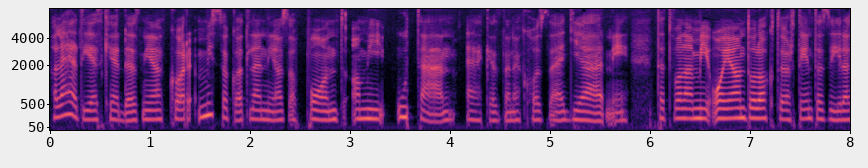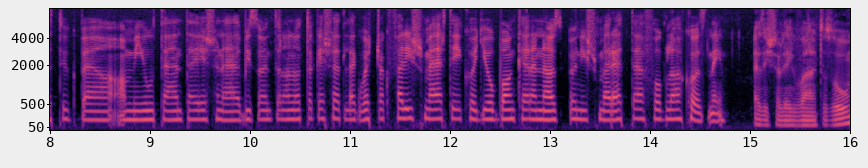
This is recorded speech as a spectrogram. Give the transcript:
Ha lehet ilyet kérdezni, akkor mi szokott lenni az a pont, ami után elkezdenek hozzá egy járni? Tehát valami olyan dolog történt az életükben, ami után teljesen elbizonytalanodtak esetleg, vagy csak felismerték, hogy jobban kellene az önismerettel foglalkozni? Ez is elég változó.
